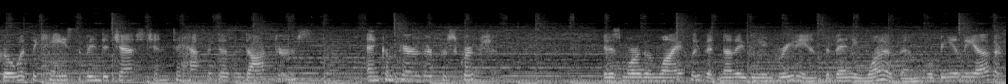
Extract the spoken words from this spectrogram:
Go with the case of indigestion to half a dozen doctors and compare their prescriptions. It is more than likely that none of the ingredients of any one of them will be in the others.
